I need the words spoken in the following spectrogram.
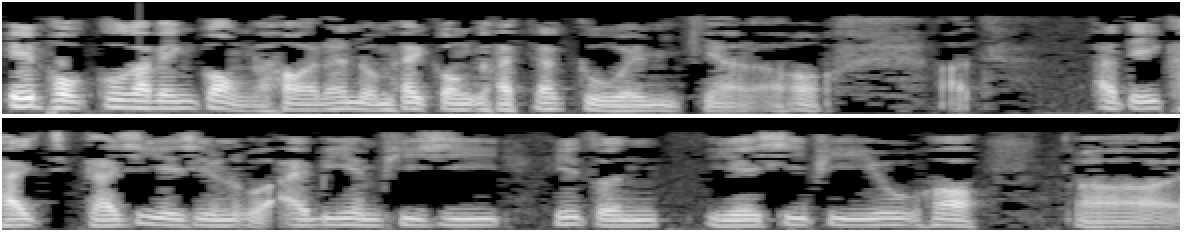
Apple 搁较免讲啦，吼，咱都莫讲较遐旧诶物件啦，吼啊啊！伫开开始诶时阵有 IBM PC，迄阵伊诶 CPU 吼啊，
